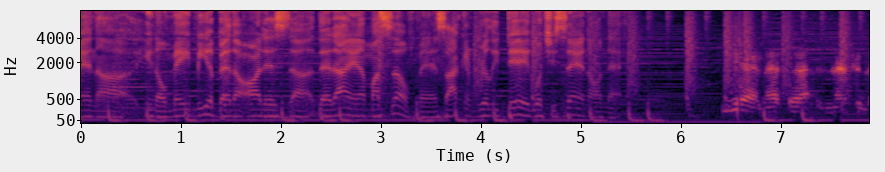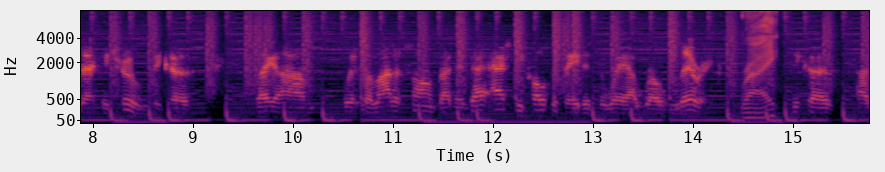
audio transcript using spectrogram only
and uh, you know made me a better artist uh, that i am myself man so i can really dig what you're saying on that Yeah, and that's uh, and that's exactly true because, like, um, with a lot of songs I did, that actually cultivated the way I wrote lyrics right because I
